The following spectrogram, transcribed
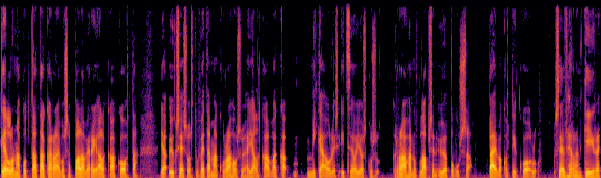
kello nakuttaa takaraivossa, palaveri alkaa kohta ja yksi ei suostu vetämään kurahousuja jalkaan, vaikka mikä olisi. Itse on joskus raahannut lapsen yöpuvussa päiväkotiin, kun on ollut sen verran kiire.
